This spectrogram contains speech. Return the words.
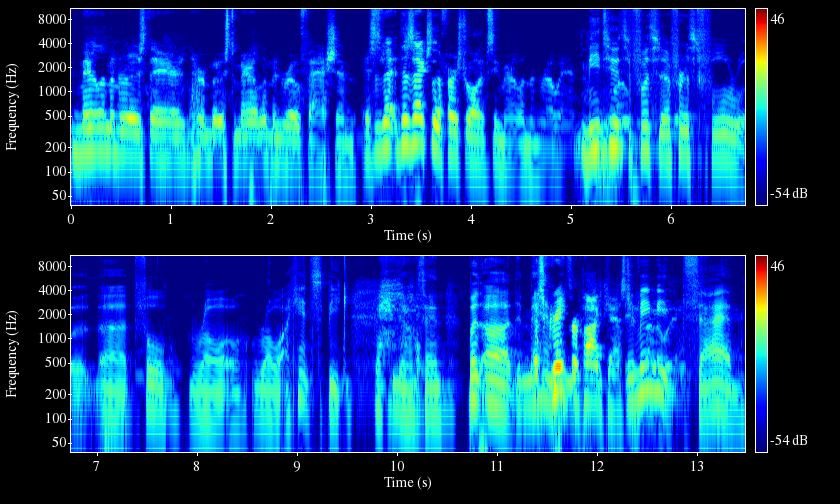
Marilyn Monroe's there in her most Marilyn Monroe fashion. This is this is actually the first role I've seen Marilyn Monroe in. Me too. It's the first, uh, first full, uh, full role. Role. I can't speak. You know what I'm saying? But uh, man, That's great for podcasting. It made by me way. sad.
